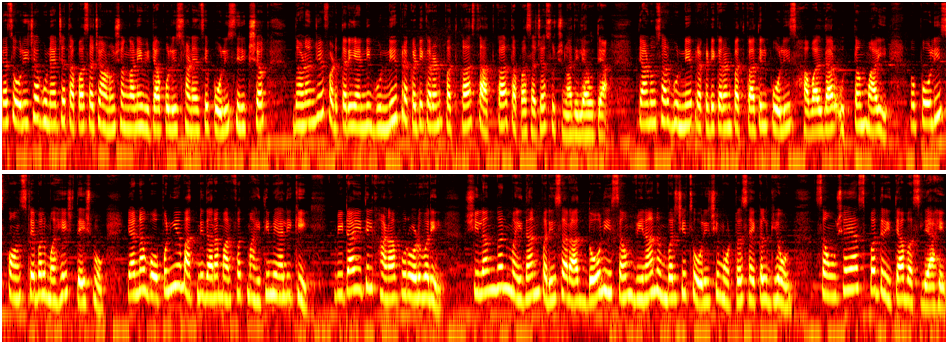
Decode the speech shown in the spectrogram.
या चोरीच्या गुन्ह्याच्या तपासाच्या अनुषंगाने विटा पोलीस ठाण्याचे पोलीस निरीक्षक धनंजय फडतरे यांनी गुन्हे प्रकटीकरण पथकास तात्काळ तपासाच्या सूचना दिल्या. होत्या. त्यानुसार गुन्हे प्रकटीकरण पथकातील पोलीस हवालदार उत्तम माळी व पोलीस कॉन्स्टेबल महेश देशमुख यांना गोपनीय बातमीदारामार्फत माहिती मिळाली की विटा येथील खानापूर रोडवरील शिलंगन मैदान परिसरात दोन इसम विना नंबरची चोरीची मोटरसायकल घेऊन संशयास्पदरित्या बसले आहेत.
